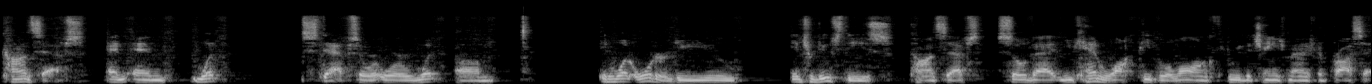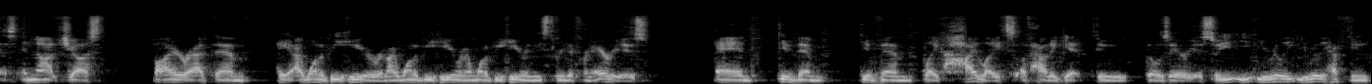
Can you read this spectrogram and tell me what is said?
concepts and and what steps or or what um, in what order do you introduce these concepts so that you can walk people along through the change management process and not just fire at them, hey, I want to be here and I want to be here and I want to be here in these three different areas and give them give them like highlights of how to get to those areas. So you, you really you really have to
